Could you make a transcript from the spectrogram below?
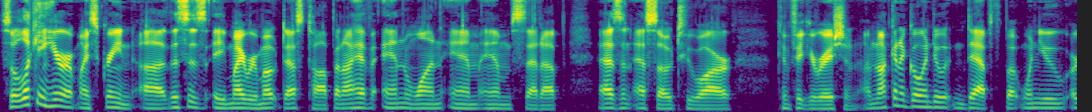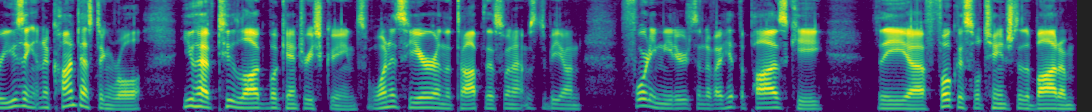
So looking here at my screen, uh, this is a my remote desktop, and I have N1MM set up as an SO2R configuration. I'm not going to go into it in depth, but when you are using it in a contesting role, you have two logbook entry screens. One is here on the top. This one happens to be on 40 meters, and if I hit the pause key, the uh, focus will change to the bottom,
